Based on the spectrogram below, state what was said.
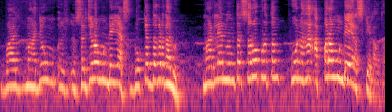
बा महादेव सर्जेराव मुंडे यास डोक्यात दगड घालून मारल्यानंतर सर्वप्रथम फोन हा अप्पाराव मुंडे यास केला होता.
